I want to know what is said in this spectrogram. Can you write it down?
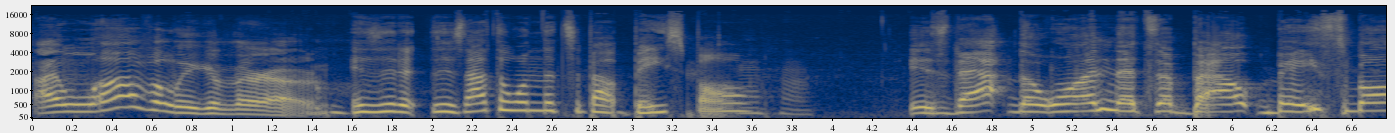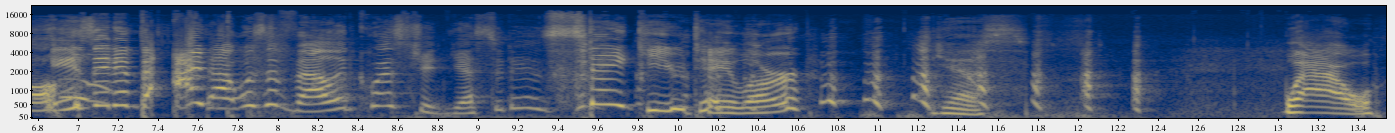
I love A League of Their Own. Is it is that the one that's about baseball? Mm-hmm. Is that the one that's about baseball? Is it about I, That was a valid question. Yes, it is. Thank you, Teylor. yes. wow.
